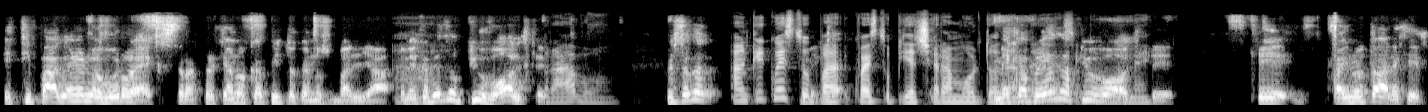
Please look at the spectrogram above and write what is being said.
e ti pagano il lavoro extra perché hanno capito che hanno sbagliato. Ah, mi è capitato più volte. Bravo. Cosa, Anche questo, pa- questo, piacerà molto Mi è capitato più volte me. che fai notare che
